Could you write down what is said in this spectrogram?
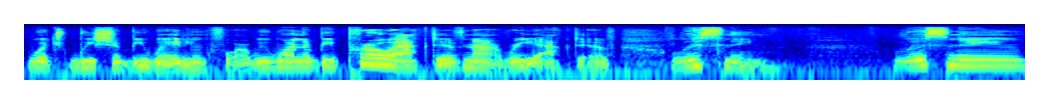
what we should be waiting for. We want to be proactive not reactive. Listening. Listening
